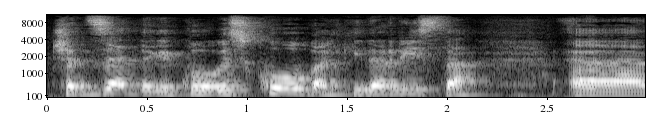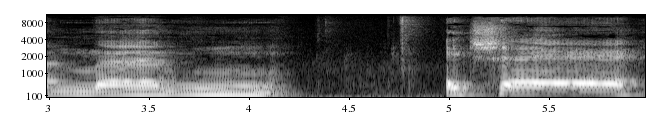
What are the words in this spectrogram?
c'è Zed che è quello che scopa, il chitarrista Um, um, e c'è.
